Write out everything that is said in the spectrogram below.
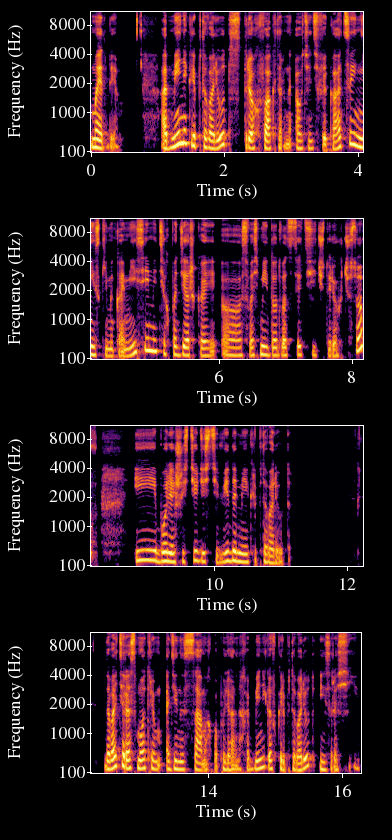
Мэдби. Обменник криптовалют с трехфакторной аутентификацией, низкими комиссиями, техподдержкой э, с 8 до 24 часов и более 60 видами криптовалюты. Давайте рассмотрим один из самых популярных обменников криптовалют из России.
